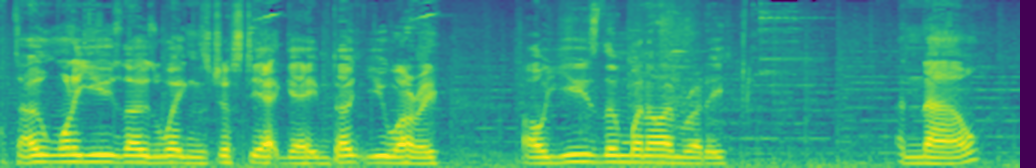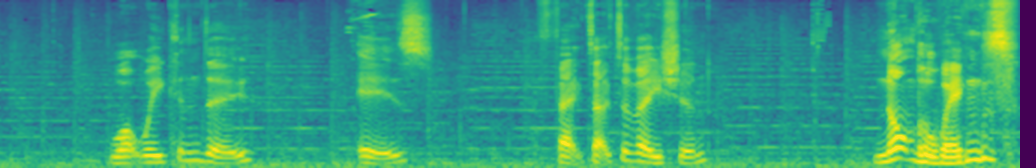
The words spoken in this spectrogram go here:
I don't want to use those wings just yet, game. Don't you worry. I'll use them when I'm ready. And now, what we can do is effect activation. Not the wings.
